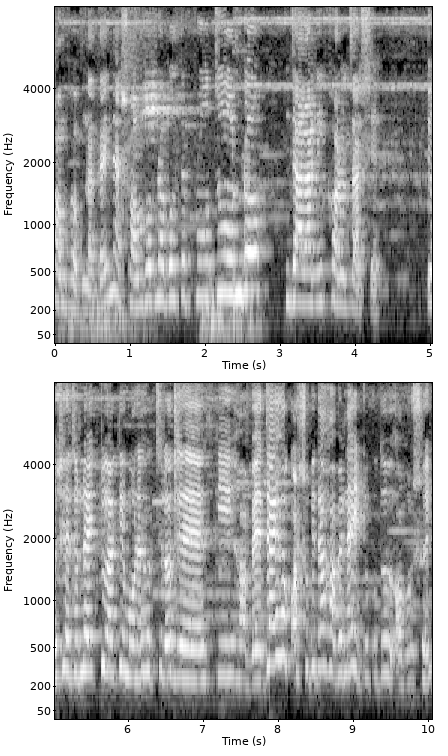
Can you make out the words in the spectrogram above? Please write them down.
সম্ভব না, তাই না? সম্ভব না বলতে প্রচণ্ড জ্বালানি খরচ আসে। তো সেই জন্য একটু আর কি মনে হচ্ছিল যে কি হবে। যাই হোক, অসুবিধা হবে না, এটুকু তো অবশ্যই।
